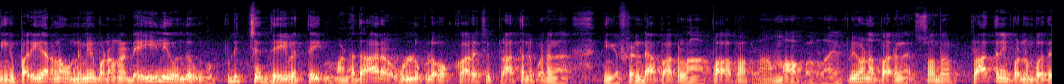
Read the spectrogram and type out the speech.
நீங்கள் பரிகாரம்லாம் ஒன்றுமே பண்ண வேணாம். டெய்லி வந்து உங்களுக்கு பிடிச்ச தெய்வத்தை மனதார உள்ளுக்குள்ளே உட்கார வச்சு பிரார்த்தனை பண்ணுங்கள் நீங்கள் ஃப்ரெண்டாக பார்க்கலாம் அப்பாவை பார்க்கலாம் அம்மாவை பார்க்கலாம் எப்படி வேணால் பாருங்கள் ஸோ அந்த ஒரு பிரார்த்தனை பண்ணும்போது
